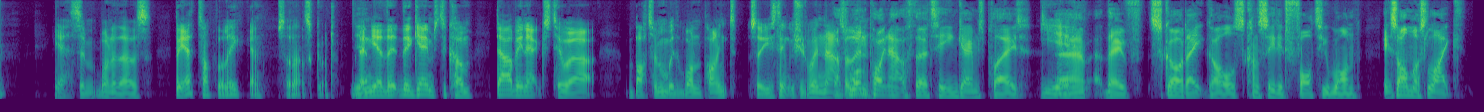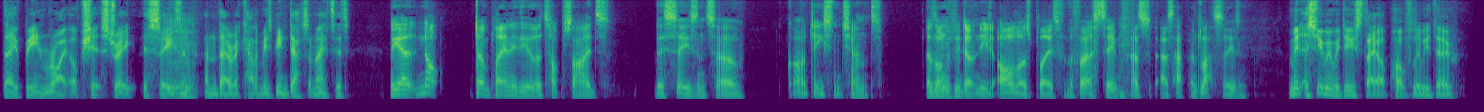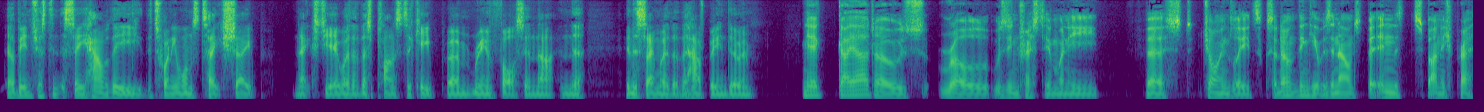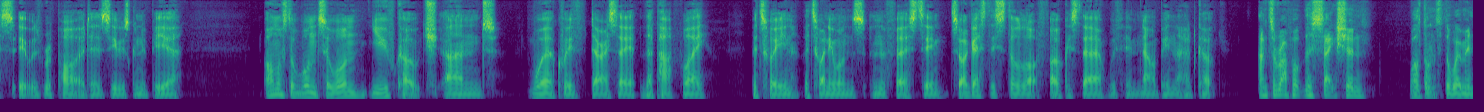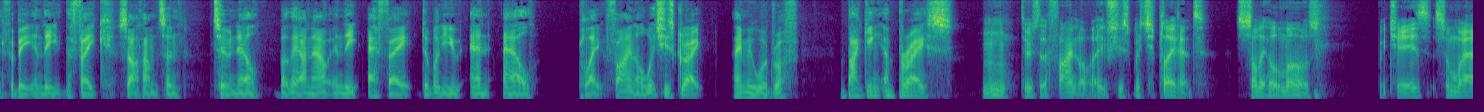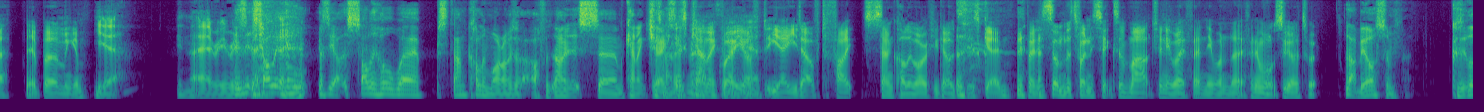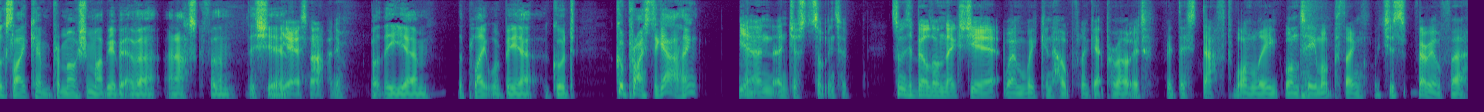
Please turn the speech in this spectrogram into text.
yeah, so one of those. But yeah, top of the league again, so that's good. Yeah. And yeah, the, the games to come: Derby next to our bottom with one point. So you think we should win that? That's one then- point out of 13 games played. Yeah. Uh, they've scored eight goals, conceded 41. It's almost like they've been right up shit street this season and their academy's been decimated. But yeah, not don't play any of the other top sides this season, so got a decent chance. As long as we don't need all those players for the first team, as as happened last season. I mean, assuming we do stay up, hopefully we do. It'll be interesting to see how the, the 21s take shape next year, whether there's plans to keep um, reinforcing that in the in the same way that they have been doing. Yeah, Gallardo's role was interesting when he first joined Leeds because I don't think it was announced, but in the Spanish press it was reported as he was going to be a almost a one to one youth coach and work with, dare I say, it, the pathway between the 21s and the first team. So I guess there's still a lot of focus there with him now being the head coach. And to wrap up this section, well done to the women for beating the, the fake Southampton 2 0, but they are now in the FAWNL plate final, which is great. Amy Woodruff bagging a brace. Mm, through to the final, which is, which is played at Solihull Moors, which is somewhere near Birmingham. Yeah. In that area. Is it Solihull? is it Solihull where Stan Collymore is off? No, it's um, Cannock Chase. It's? Cannock where you Yeah. have to, yeah, you don't have to fight Stan Collymore if you go to this game, but it's on the 26th of March anyway. If anyone, uh, if anyone wants to go to it, That'd be awesome because it looks like um, promotion might be a bit of a, an ask for them this year. yeah, it's not happening. But the um, the plate would be a, a good good price to get, I think. Yeah, and, and just something to something to build on next year when we can hopefully get promoted with this daft one league, one team up thing, which is very unfair.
